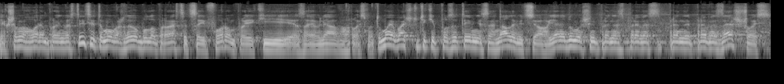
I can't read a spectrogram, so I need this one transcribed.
Якщо ми говоримо про інвестиції, тому важливо було провести цей форум, про який заявляв Гройсман. Тому я бачу тільки позитивні сигнали від цього. Я не думаю, що він принес, привез, привезе щось.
